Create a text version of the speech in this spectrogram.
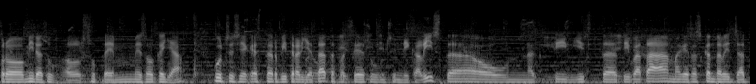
però mira tu, el Suprem és el que hi ha. Potser si aquesta arbitrarietat afectés un sindicalista o un activista tibetà m'hagués escandalitzat,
